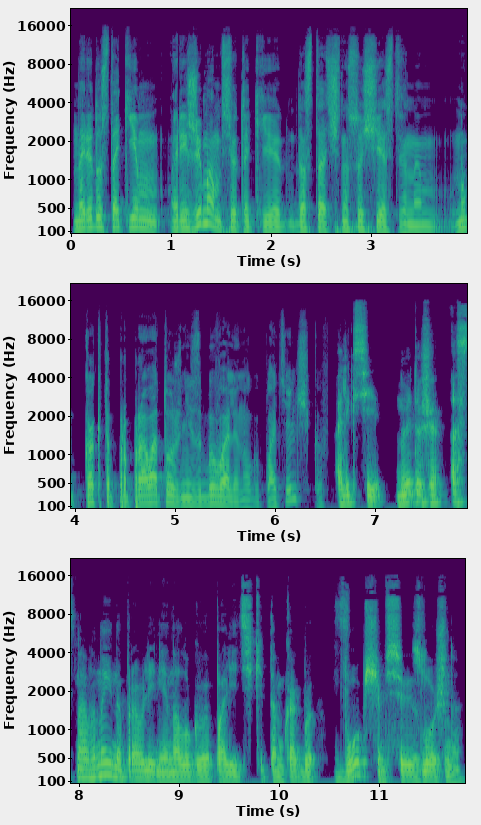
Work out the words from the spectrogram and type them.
наряду с таким режимом все-таки достаточно существенным, ну, как-то про права тоже не забывали налогоплательщиков. Алексей, но это же основные направления налоговой политики. Там как бы в общем все изложено.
